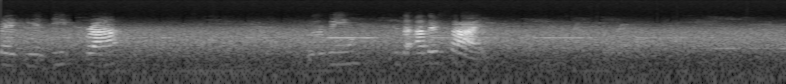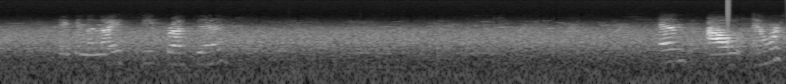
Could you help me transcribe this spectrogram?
Taking a deep breath. Moving to the other side. Taking a nice deep breath in. Out. And we're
